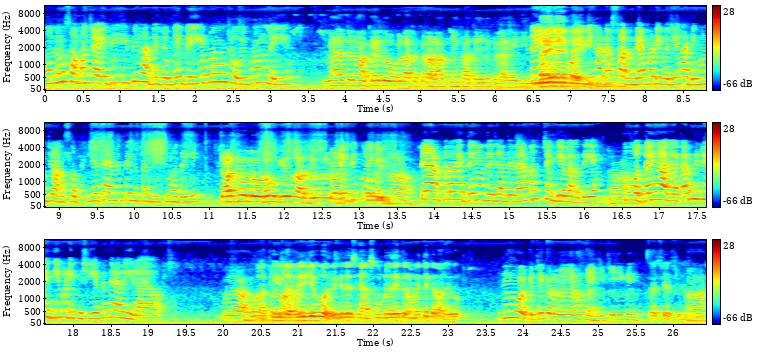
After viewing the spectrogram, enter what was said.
ਉਹਨਾਂ ਨੂੰ ਸਮਝ ਆਈਦੀ ਸੀ ਵੀ ਸਾਡੇ ਜੋਗਾ ਹੀ ਦੇਈ ਆ ਬਣਾਉਣ ਜੋ ਵੀ ਬਣਾਉਣ ਦੇਈ ਆ। ਮੈਂ ਤੈਨੂੰ ਆਖਿਆ 2 ਲੱਖ ਕਰਾ ਲਾ ਆਪਣੇ ਖਾਤੇ 'ਚ ਤੇ ਕਰਾਏ ਨਹੀਂ। ਨਹੀਂ ਨਹੀਂ, ਨਹੀਂ ਨਹੀਂ, ਕੋਈ ਨਹੀਂ। ਨਹੀਂ ਸਾਡਾ ਸਰਨ ਡਿਆ ਬੜੀ ਵਧੀਆ ਸਾਡੀ ਹੁਣ ਜਾਨ ਸੌਖੀ ਆ ਤੇ ਐਵੇਂ ਤੈਨੂੰ ਤੰਗੀ ਕਿਉਂ ਦਈਏ? ਚੱਲ ਜੇ ਲੋੜ ਹੋਊਗੀ ਉਹ ਦੱਸ ਦਿਓ ਫਿਰ ਕੋਈ ਨਹੀਂ ਕੋਈ ਨਹੀਂ ਹਾਂ। ਭੈਣ ਭਰਾ ਇਦਾਂ ਹੀ ਆਉਂਦੇ ਜਾਂਦੇ ਰਹਿਣ ਨਾ ਚੰਗੇ ਲੱਗਦੇ ਆ। ਹਾਂ। ਤੂੰ ਉਦਾਂ ਹੀ ਆ ਜਾ ਕਰ ਮੈਨੂੰ ਇੰਨੀ ਬੜੀ ਖੁਸ਼ੀ ਆ ਵੀ ਮੇਰਾ ਵੀਰ ਆਇਆ ਵਾ। ਉਹ ਆਹੋ ਬਾਕੀ ਚਲੋ ਲਵਲੀ ਜੀ ਹੋਰ ਵੀ ਕਿਤੇ ਸਾਇੰਸ ਸੂਟ ਇਹਦੇ ਕਰਾਉਣੇ ਤੇ ਕਰਾ ਲਿਓ। ਨਹੀਂ ਹੋਰ ਕਿੱਥੇ ਕਰਨੇ ਆ ਉਹ ਬੈਂਕ 'ਚ ਹੀ ਸੀਗੇ। ਅੱਛਾ ਅੱਛਾ। ਹਾਂ।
